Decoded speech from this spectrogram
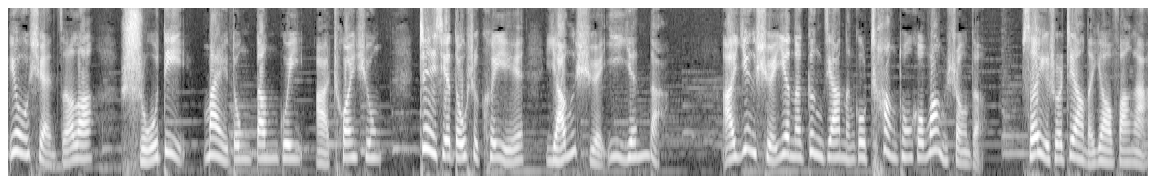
又选择了熟地、麦冬、当归啊，川芎，这些都是可以养血益阴的，啊，令血液呢更加能够畅通和旺盛的。所以说，这样的药方啊，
